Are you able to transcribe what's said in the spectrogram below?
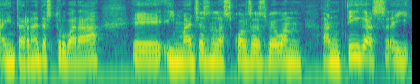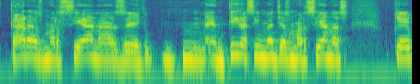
a internet es trobarà eh, imatges en les quals es veuen antigues cares marcianes, eh, antigues imatges marcianes, que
